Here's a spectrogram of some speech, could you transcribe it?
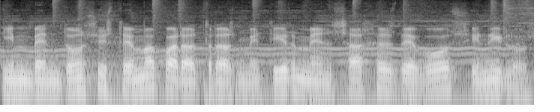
inventó un sistema para transmitir mensajes de voz sin hilos.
